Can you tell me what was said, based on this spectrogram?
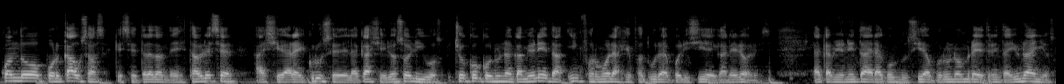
cuando por causas que se tratan de establecer, al llegar al cruce de la calle Los Olivos, chocó con una camioneta, informó la jefatura de policía de Canelones. La camioneta era conducida por un hombre de 31 años.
